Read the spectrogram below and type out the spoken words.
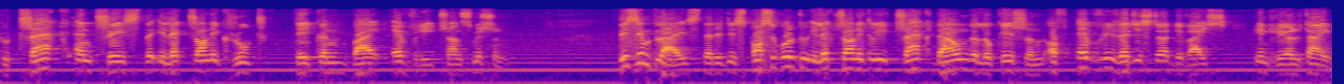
to track and trace the electronic route taken by every transmission. This implies that it is possible to electronically track down the location of every registered device in real time.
